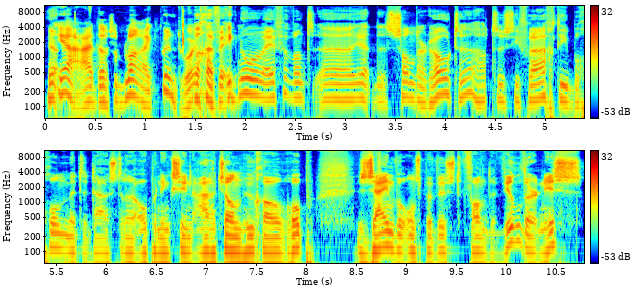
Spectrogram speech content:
Ja. dat is een belangrijk punt hoor. Wacht even, ik noem hem even, want eh, ja, de Sander Rote had dus die vraag. Die begon met de duistere openingszin. Arjan, Hugo, Rob, zijn we ons bewust van de wildernis?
